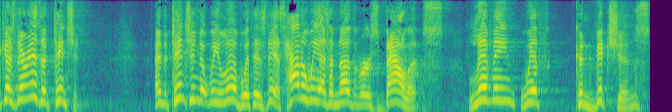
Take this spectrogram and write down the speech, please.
Because there is a tension. And the tension that we live with is this how do we, as anotherers, balance living with convictions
